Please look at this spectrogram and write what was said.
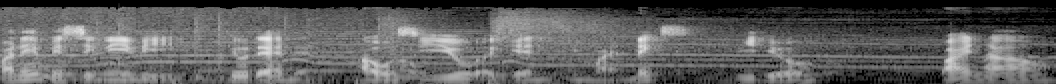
My name is Sidney Lee. Till then, I will see you again in my next video. Bye now.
